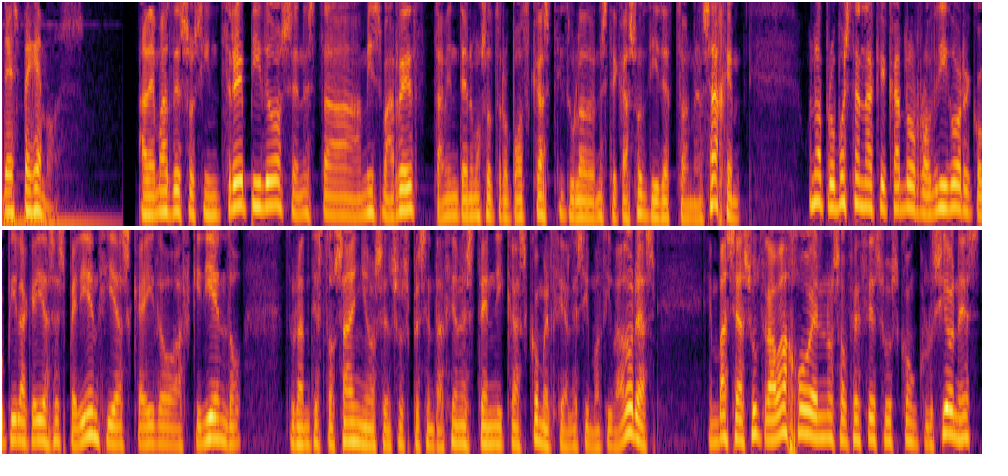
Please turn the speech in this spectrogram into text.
Despeguemos. Además de esos intrépidos, en esta misma red también tenemos otro podcast titulado en este caso Directo al Mensaje. Una propuesta en la que Carlos Rodrigo recopila aquellas experiencias que ha ido adquiriendo durante estos años en sus presentaciones técnicas, comerciales y motivadoras. En base a su trabajo, él nos ofrece sus conclusiones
